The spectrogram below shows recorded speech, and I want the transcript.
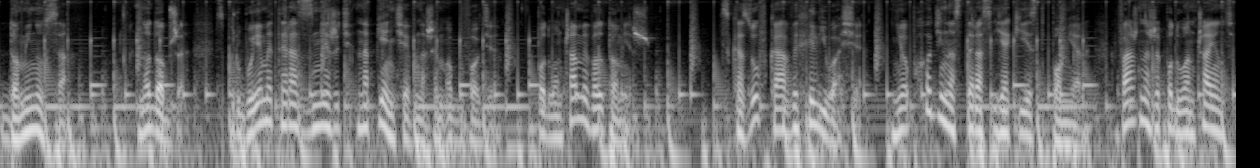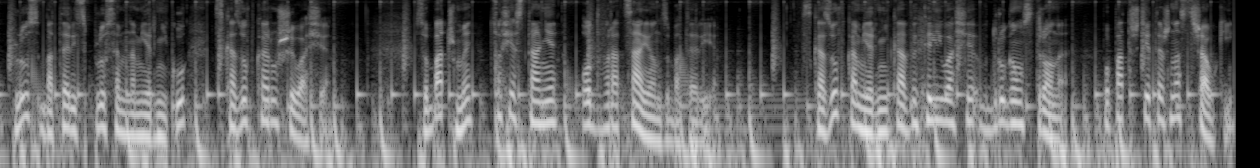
do minusa. No dobrze, spróbujemy teraz zmierzyć napięcie w naszym obwodzie. Podłączamy woltomierz. Wskazówka wychyliła się. Nie obchodzi nas teraz jaki jest pomiar. Ważne, że podłączając plus baterii z plusem na mierniku, wskazówka ruszyła się. Zobaczmy, co się stanie odwracając baterię. Wskazówka miernika wychyliła się w drugą stronę. Popatrzcie też na strzałki.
